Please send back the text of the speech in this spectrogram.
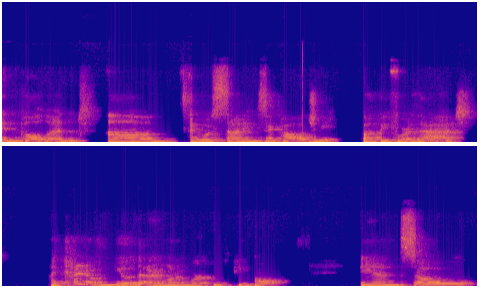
in Poland, um, I was studying psychology, but before that, I kind of knew that I want to work with people. And so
